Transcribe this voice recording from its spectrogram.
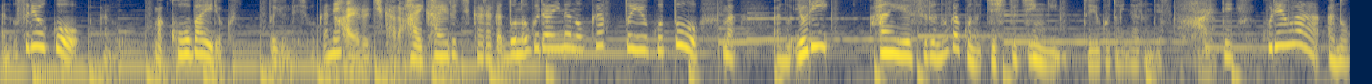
あのそれをこうあの、まあ、購買力というんでしょうかね。変える力。はい、変える力がどのぐらいなのかということを、まあ、あのより反映するのがこの実質賃金ということになるんです。はい、でこれはあの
